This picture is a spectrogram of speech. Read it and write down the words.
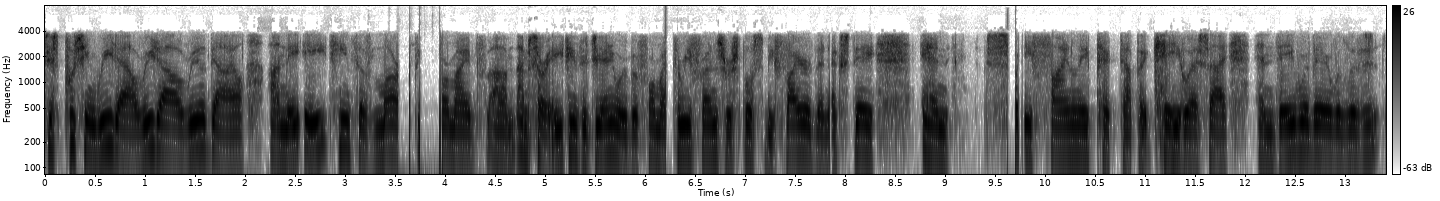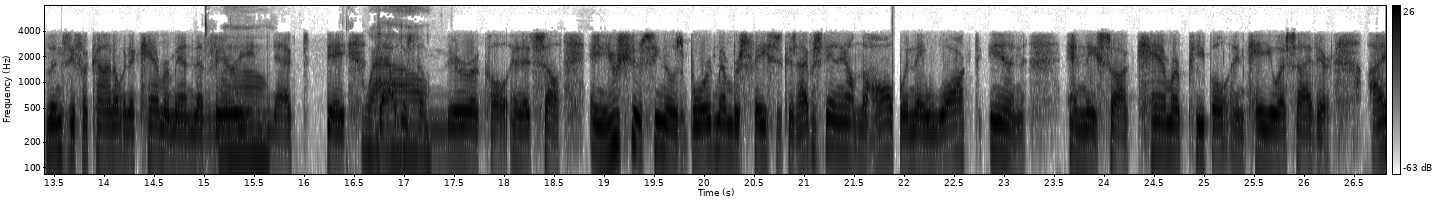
just pushing redial, redial, redial on the 18th of March before my um, I'm sorry, 18th of January before my three friends were supposed to be fired the next day, and somebody finally picked up at KUSI, and they were there with Liz- Lindsay Facano and a cameraman the very Wow. next day. That was a miracle in itself. And you should have seen those board members' faces because I was standing out in the hall when they walked in and they saw camera people and KUSI there. I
